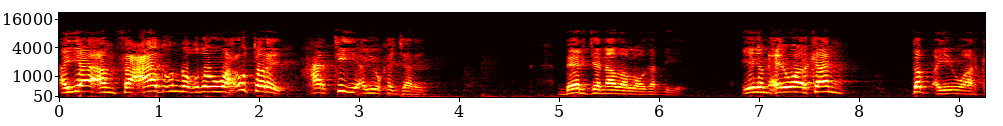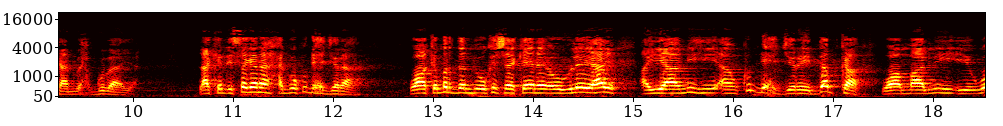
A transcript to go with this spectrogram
ayaa anfacaad u noqdo wax u taray. Xarkihii ayuu ka jaray. Beer janaada looga dhigay iyaga maxay u arkaan? Dab ayay u arkaan wax gubaaya. Laakiin isagana xagguu ku dhex jiraa. Waa ka mar dambe uu ka sheekeynaya oo uu leeyahay ayaamihii aan ku dhex jiray dabka waa maalmihii iigu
